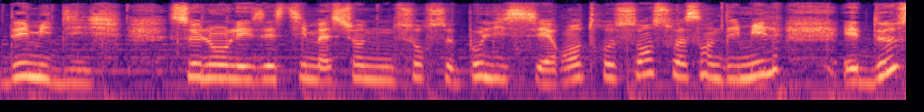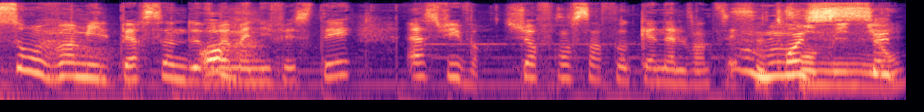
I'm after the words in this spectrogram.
dès midi. Selon les estimations d'une source policière, entre 170 000 et 220 000 personnes devraient Oh. manifester. À suivre sur France Info Canal 27. C'est Moi, trop mignon.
